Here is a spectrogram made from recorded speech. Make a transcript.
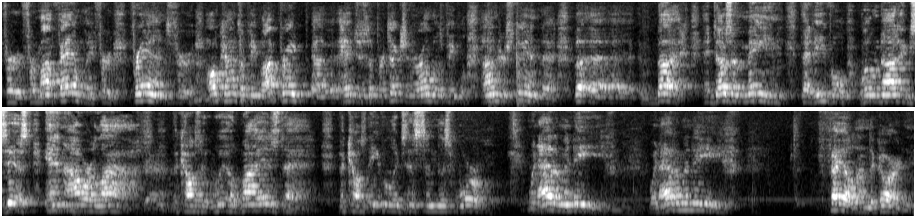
for, for my family, for friends, for all kinds of people. I prayed uh, hedges of protection around those people. I understand that. But, uh, but it doesn't mean that evil will not exist in our lives. Because it will. Why is that? Because evil exists in this world. When Adam and Eve when Adam and Eve fell in the garden,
